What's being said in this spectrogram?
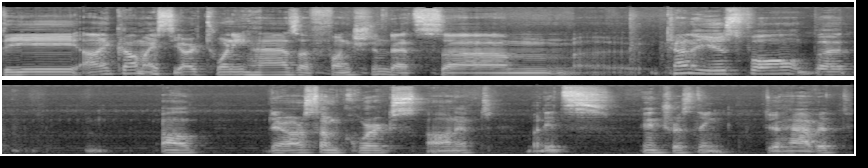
The ICOM ICR20 has a function that's um, kind of useful but I'll, there are some quirks on it but it's interesting to have it.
